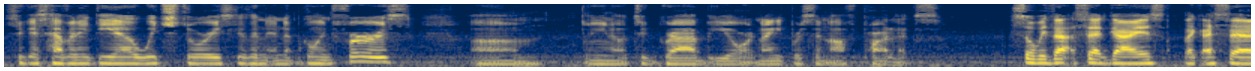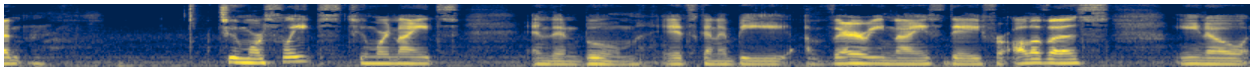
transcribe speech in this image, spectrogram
so you guys have an idea which stores you're gonna end up going first um, you know, to grab your 90% off products. So with that said, guys, like I said, two more sleeps, two more nights, and then boom, it's gonna be a very nice day for all of us. You know,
